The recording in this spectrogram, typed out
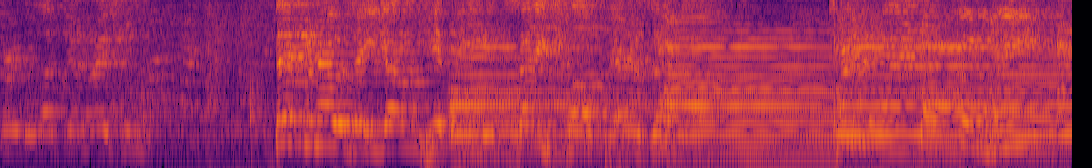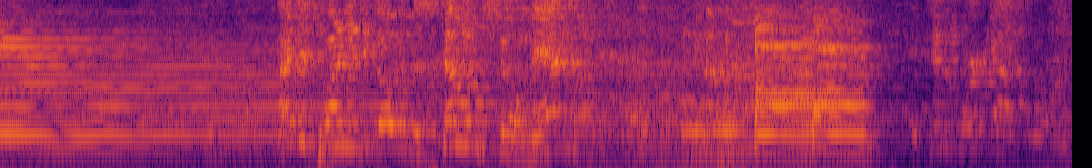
transferred to what generation? Back when I was a young hippie in sunny Salt, Arizona, trying to find some good weed, I just wanted to go to the Stone Show, man. It didn't work out for me.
